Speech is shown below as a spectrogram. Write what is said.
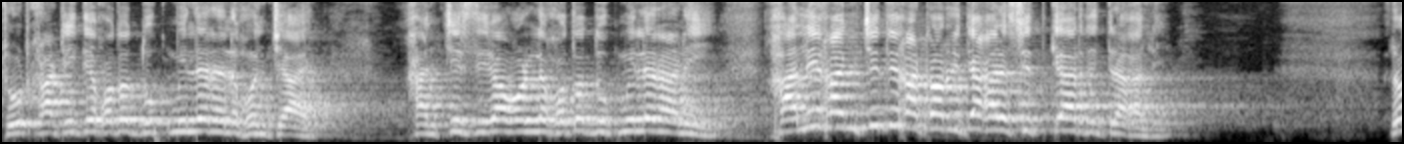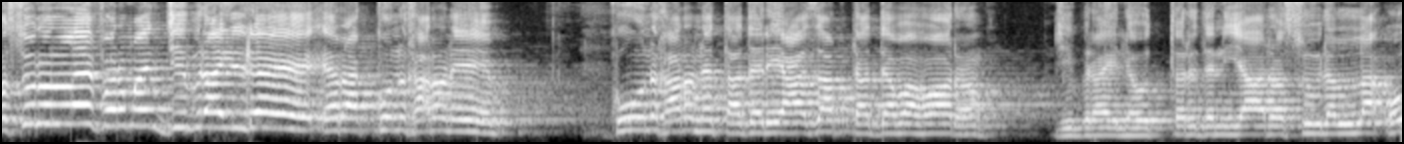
ঠোঁট খাটিতে কত দুঃখ মিলে রানি খঞ্চায়। খাঞ্চি চিপা করলে কত দুঃখ মিলে রানি। খালি খাঞ্চিতি খাটর ইটা খালি চিৎকার দিতরা খালি। রসুল্লাহ ফরমান জিব্রাইল রে, এরা কোন কারণে? কোন কারণে তাদের এই আজাবটা দেওয়া হর জিব্রাইলে উত্তর দেন, ইয়া রসুল আল্লাহ ও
